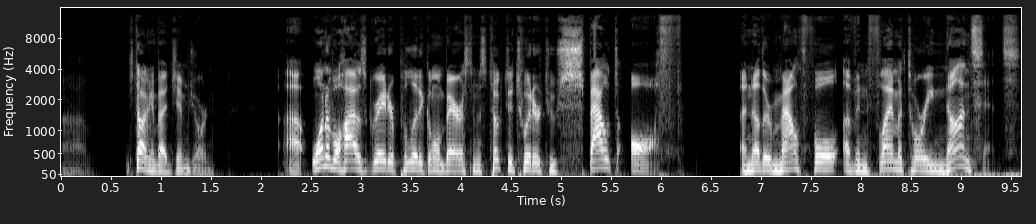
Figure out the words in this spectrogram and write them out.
Um, he's talking about Jim Jordan. Uh, one of Ohio's greater political embarrassments took to Twitter to spout off another mouthful of inflammatory nonsense,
